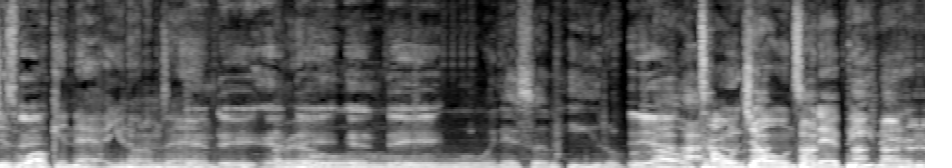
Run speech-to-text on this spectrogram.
just Indeed. walk in that. You know what I'm saying? Indeed, Real. indeed, Ooh, and it's a heater, bro. Yeah, Oh, I Tone heard- Jones on that beat, I man. heard a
